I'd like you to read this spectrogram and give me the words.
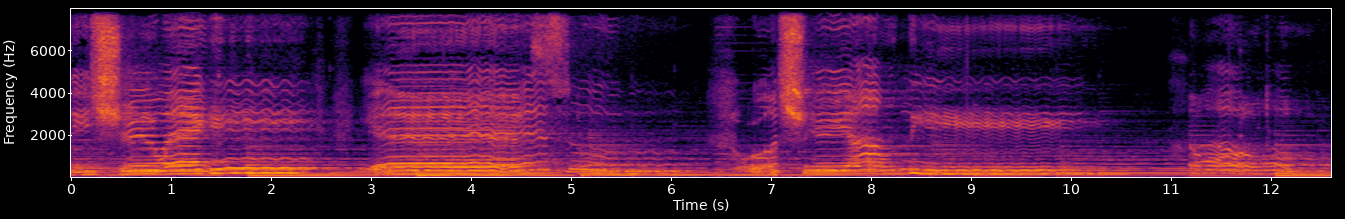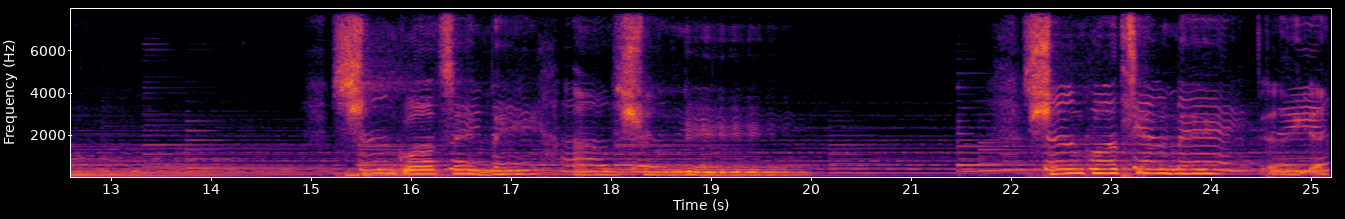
你是唯一，耶稣，我需要你。哦，胜过最美好旋律。生活甜美的言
